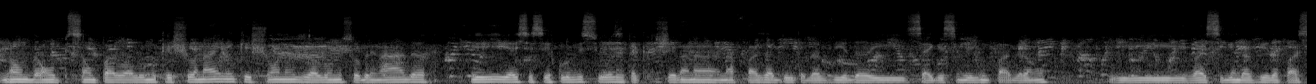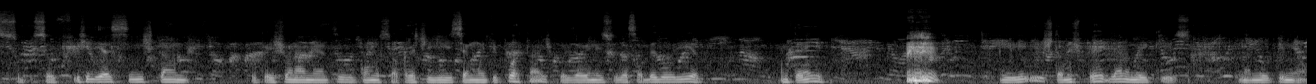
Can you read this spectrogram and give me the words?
não dão opção para o aluno questionar e nem questionam os alunos sobre nada e esse círculo vicioso até que tu chega na, na fase adulta da vida e segue esse mesmo padrão e vai seguindo a vida para o seu filho e assim estamos. O questionamento, como Sócrates disse, é muito importante, pois é o início da sabedoria, entende? E estamos perdendo meio que isso, na minha opinião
